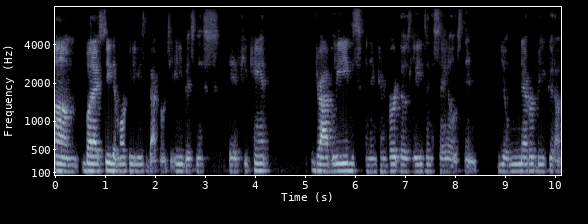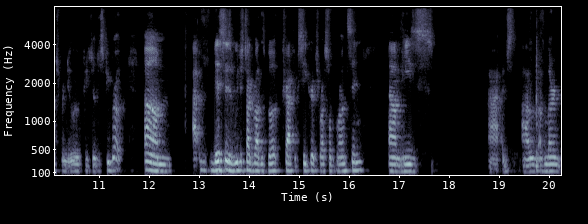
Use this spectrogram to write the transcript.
Um, but I see that marketing is the backbone to any business. If you can't drive leads and then convert those leads into sales, then you'll never be a good entrepreneur because you'll just be broke. Um, I, this is we just talked about this book, Traffic Secrets, Russell Brunson. Um, he's I just I've learned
